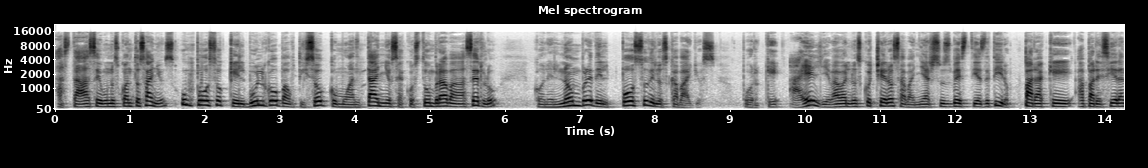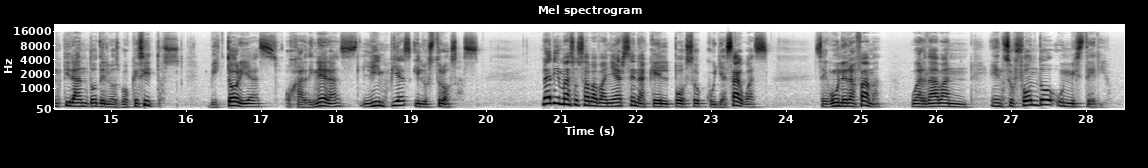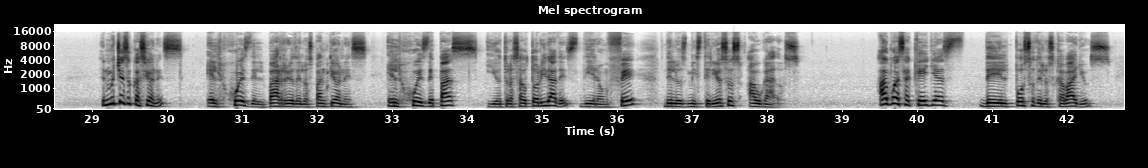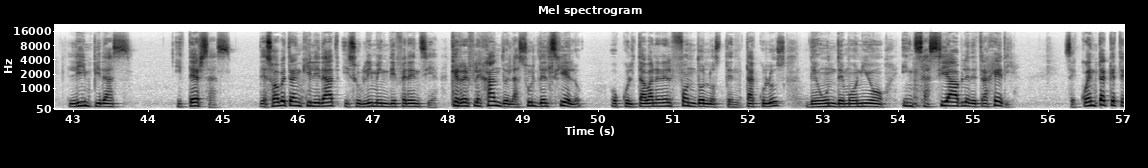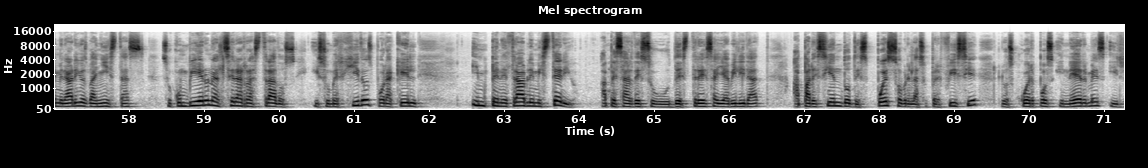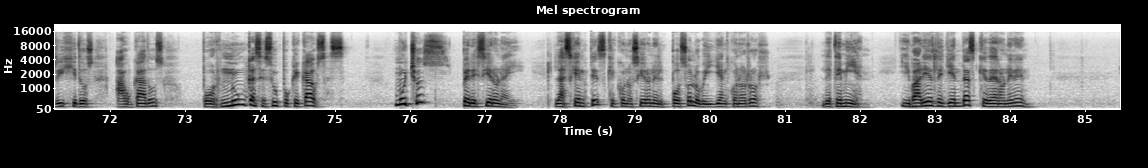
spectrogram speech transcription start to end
hasta hace unos cuantos años, un pozo que el vulgo bautizó como antaño se acostumbraba a hacerlo, con el nombre del Pozo de los Caballos, porque a él llevaban los cocheros a bañar sus bestias de tiro, para que aparecieran tirando de los boquecitos, victorias o jardineras, limpias y lustrosas. Nadie más osaba bañarse en aquel pozo cuyas aguas, según era fama, guardaban en su fondo un misterio. En muchas ocasiones, el juez del barrio de los Panteones, el juez de paz y otras autoridades dieron fe de los misteriosos ahogados. Aguas aquellas del Pozo de los Caballos, límpidas y tersas, de suave tranquilidad y sublime indiferencia, que reflejando el azul del cielo, ocultaban en el fondo los tentáculos de un demonio insaciable de tragedia. Se cuenta que temerarios bañistas sucumbieron al ser arrastrados y sumergidos por aquel impenetrable misterio, a pesar de su destreza y habilidad, apareciendo después sobre la superficie los cuerpos inermes y rígidos ahogados por nunca se supo qué causas. Muchos perecieron ahí. Las gentes que conocieron el pozo lo veían con horror. Le temían, y varias leyendas quedaron en él.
